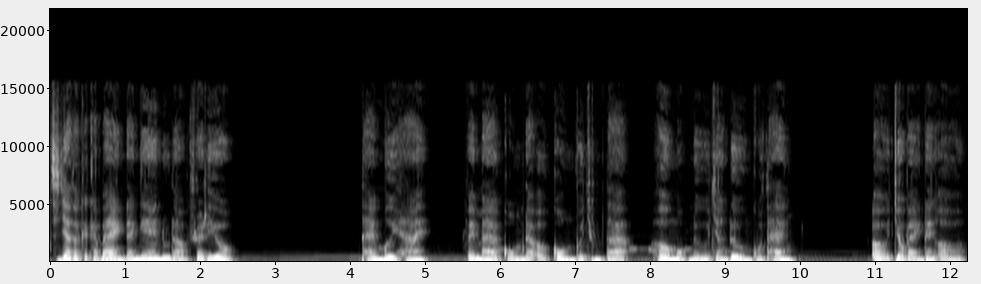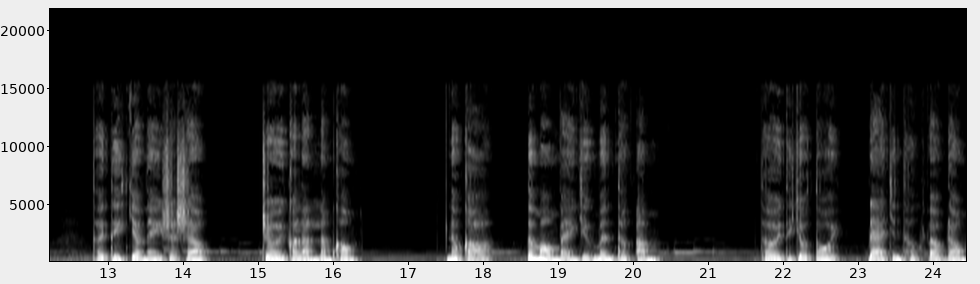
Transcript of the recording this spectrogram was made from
Xin chào tất cả các bạn đang nghe Nudop Radio. Tháng 12 Vậy mà cũng đã ở cùng với chúng ta hơn một nửa chặng đường của tháng. Ở chỗ bạn đang ở, thời tiết dạo này ra sao? Trời có lạnh lắm không? Nếu có, tôi mong bạn giữ mình thật ấm. Thời tiết chỗ tôi đã chính thức vào đông.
